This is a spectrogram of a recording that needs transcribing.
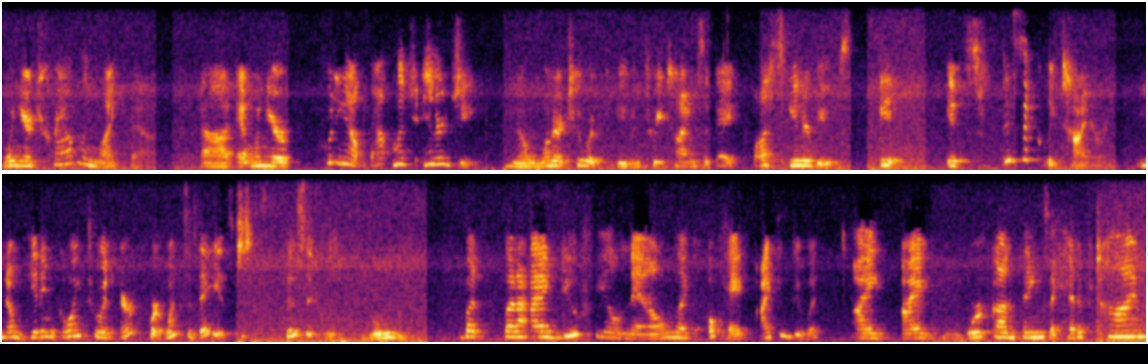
when you're traveling like that, uh, and when you're putting out that much energy, you know, one or two or even three times a day, plus interviews, it it's physically tiring. You know, getting going through an airport once a day is just physically grueling. But but I do feel now like okay, I can do it. I I work on things ahead of time,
